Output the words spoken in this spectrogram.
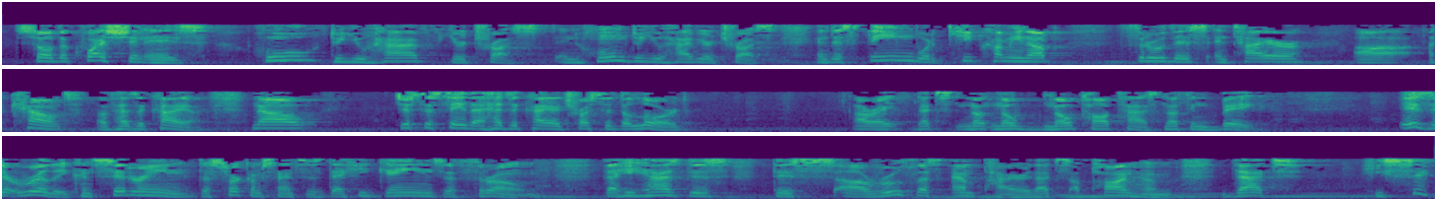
So the question is, who do you have your trust? In whom do you have your trust? And this theme would keep coming up through this entire uh, account of Hezekiah. Now, just to say that Hezekiah trusted the Lord, all right, that's no, no, no tall task, nothing big. Is it really, considering the circumstances that he gains a throne, that he has this, this uh, ruthless empire that's upon him, that he's sick?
